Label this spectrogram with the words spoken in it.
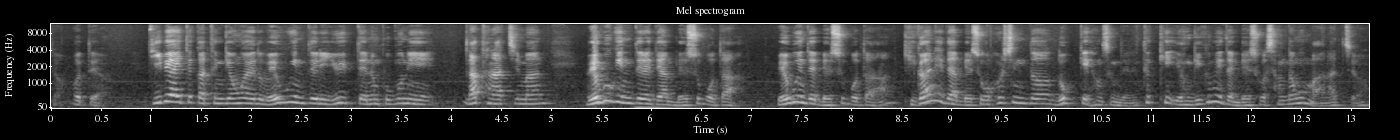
자 어때요 DB하이텍 같은 경우에도 외국인들이 유입되는 부분이 나타났지만 외국인들에 대한 매수보다 외국인들의 매수보다 기간에 대한 매수가 훨씬 더 높게 형성되는 특히 연기금에 대한 매수가 상당히 많았죠.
